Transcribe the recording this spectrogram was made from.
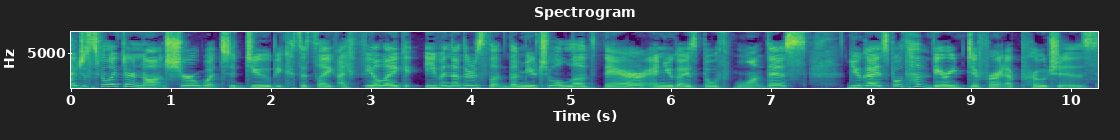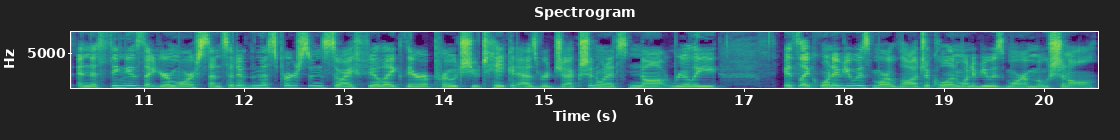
I just feel like they're not sure what to do because it's like, I feel like even though there's the, the mutual love there and you guys both want this, you guys both have very different approaches. And the thing is that you're more sensitive than this person. So I feel like their approach, you take it as rejection when it's not really it's like one of you is more logical and one of you is more emotional.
